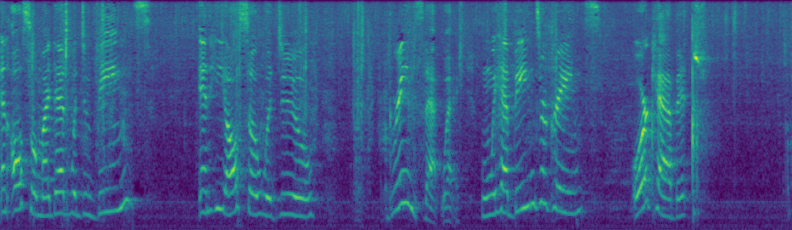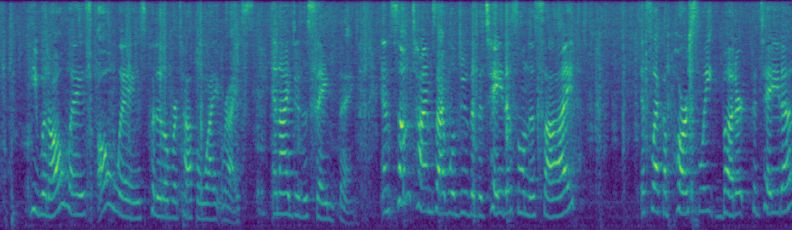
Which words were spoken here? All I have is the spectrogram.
And also my dad would do beans and he also would do greens that way. When we had beans or greens or cabbage, he would always, always put it over top of white rice. And I do the same thing. And sometimes I will do the potatoes on the side. It's like a parsley buttered potato.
